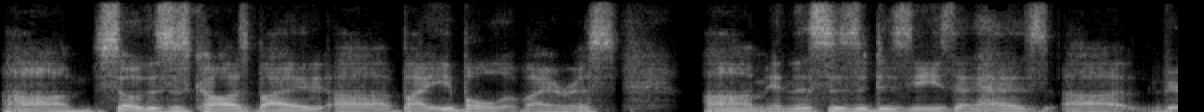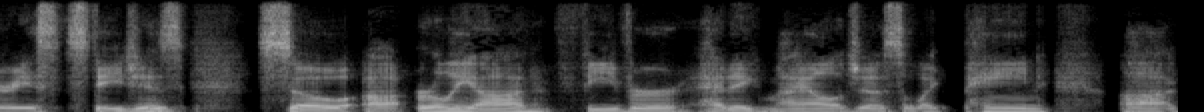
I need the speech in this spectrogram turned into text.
Um, so this is caused by uh, by Ebola virus. Um, and this is a disease that has uh, various stages. So uh, early on, fever, headache, myalgia, so like pain, uh,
